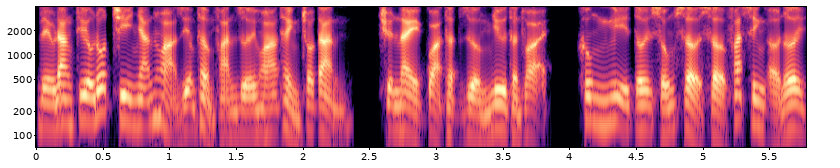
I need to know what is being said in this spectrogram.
đều đang thiêu đốt chi nhãn hỏa diễm thẩm phán dưới hóa thành cho tàn, chuyện này quả thật dường như thần thoại, không nghĩ tới sống sờ sờ phát sinh ở nơi.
